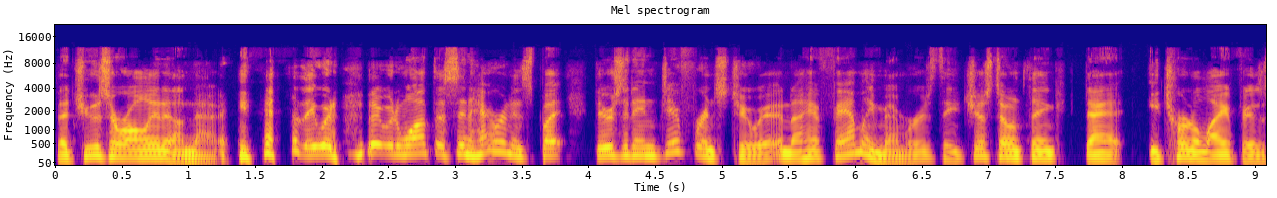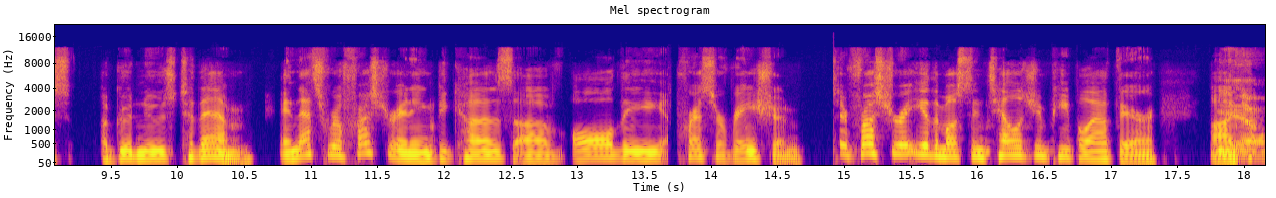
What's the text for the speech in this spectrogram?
that Jews are all in on that. they would they would want this inheritance, but there's an indifference to it. And I have family members; they just don't think that eternal life is a good news to them, and that's real frustrating because of all the preservation. It frustrate you? The most intelligent people out there uh, Yeah.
